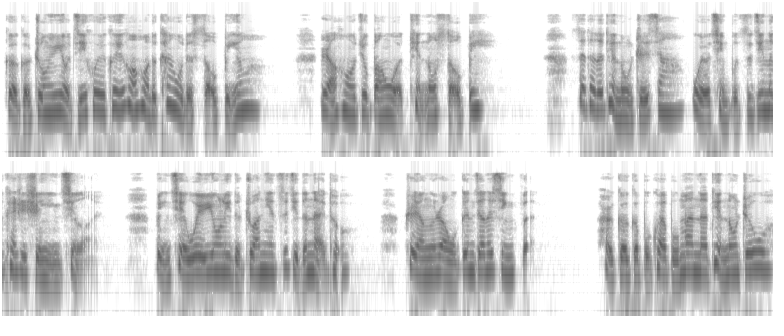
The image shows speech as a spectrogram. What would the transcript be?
哥哥终于有机会可以好好的看我的骚逼了，然后就帮我舔弄骚逼。在他的舔弄之下，我又情不自禁的开始呻吟起来，并且我也用力的抓捏自己的奶头，这样让我更加的兴奋。而哥哥不快不慢的舔弄着我，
